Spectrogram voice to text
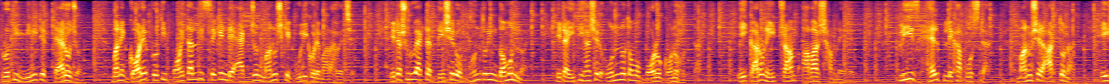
প্রতি মিনিটে ১৩ জন মানে গড়ে প্রতি ৪৫ সেকেন্ডে একজন মানুষকে গুলি করে মারা হয়েছে। এটা শুরু একটা দেশের অভ্যন্তরীণ দমন নয়, এটা ইতিহাসের অন্যতম বড় গণহত্যা। এই কারণেই ট্রাম্প আবার সামনে এলেন। প্লিজ হেল্প লেখা পোস্টার, মানুষের আর্তনাদ, এই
